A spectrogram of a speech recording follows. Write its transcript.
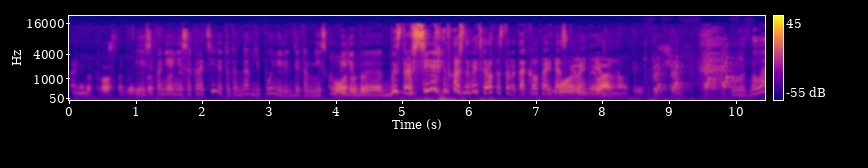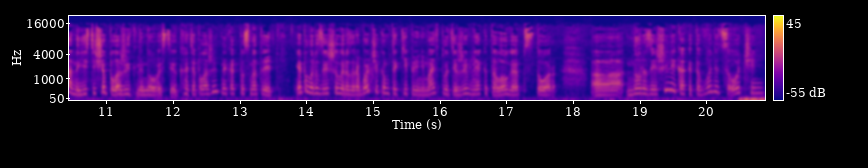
они бы просто были... Если бы они ее не сократили, то тогда в Японии или где там не искупили вот, бы вот, быстро все, и, может быть, роста бы такого резкого может, не ладно, было. Окей, вот. Ну ладно, есть еще положительные новости. Хотя положительные, как посмотреть. Apple разрешила разработчикам таки принимать платежи вне каталога App Store. А, но разрешили, как это вводится, очень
